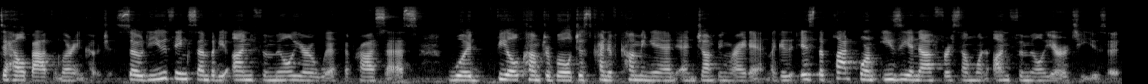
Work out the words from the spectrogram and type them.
to help out the learning coaches. So, do you think somebody unfamiliar with the process would feel comfortable just kind of coming in and jumping right in? Like, is the platform easy enough for someone unfamiliar to use it?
